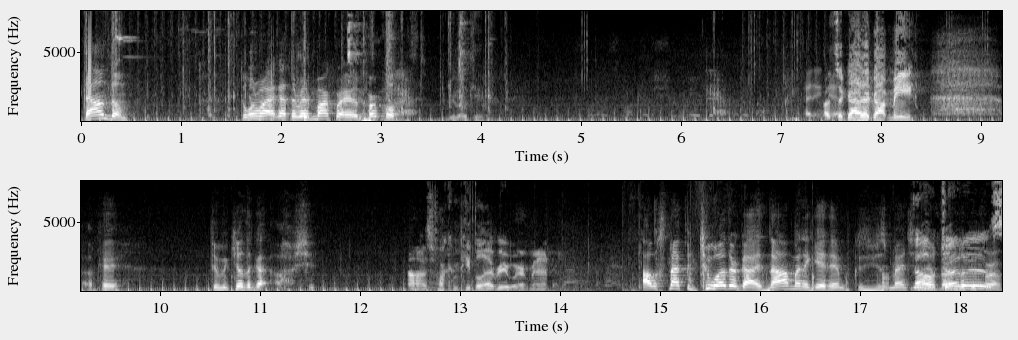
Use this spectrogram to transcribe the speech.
Downed them. The one where I got the red mark right here, the purple. Relocating. Heading That's the guy that got me. Okay. Did we kill the guy? Oh shit. Oh, there's fucking people everywhere, man. I was sniping two other guys. Now I'm gonna get him because you just mentioned No, it. but I'm looking for him.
